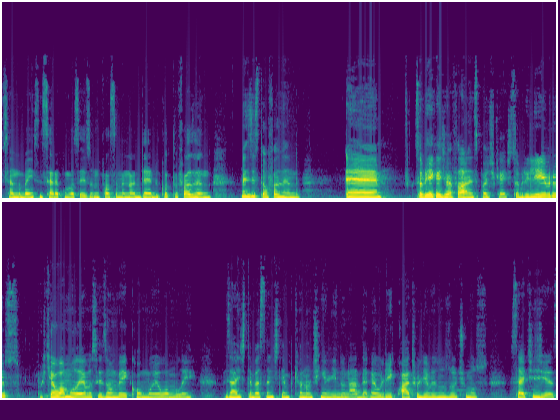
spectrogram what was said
Sendo bem sincera com vocês, eu não faço a menor ideia do que eu tô fazendo. Mas estou fazendo. É... Sobre o que a gente vai falar nesse podcast? Sobre livros, porque eu amo ler, vocês vão ver como eu amo ler. Apesar de ter bastante tempo que eu não tinha lido nada, eu li quatro livros nos últimos sete dias.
